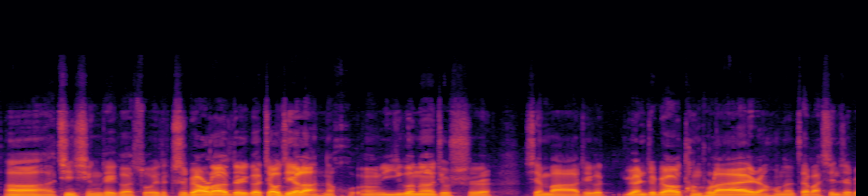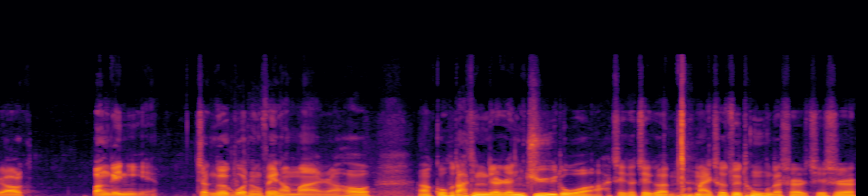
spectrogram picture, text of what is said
啊进行这个所谓的指标的这个交接了。那嗯，一个呢就是先把这个原指标腾出来，然后呢再把新指标办给你。整个过程非常慢，然后啊，过户大厅里的人巨多啊。这个这个买车最痛苦的事儿，其实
